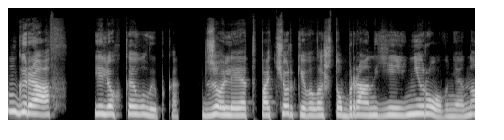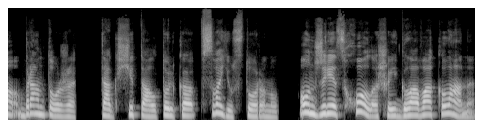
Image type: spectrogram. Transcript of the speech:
Граф. И легкая улыбка. Джолиет подчеркивала, что Бран ей не ровня, но Бран тоже так считал, только в свою сторону. Он жрец Холоша и глава клана.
